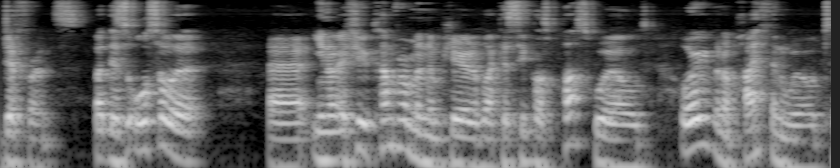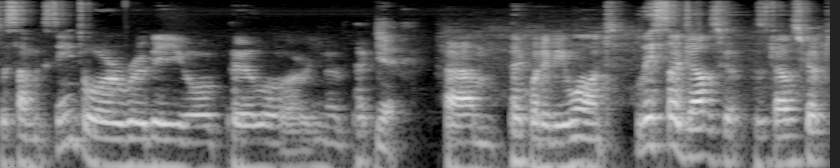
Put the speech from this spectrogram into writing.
difference, but there's also a uh, you know, if you come from an imperative like a C++ world, or even a Python world to some extent, or a Ruby or Perl, or you know, pick Yeah. um, pick whatever you want. Less so JavaScript, because JavaScript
